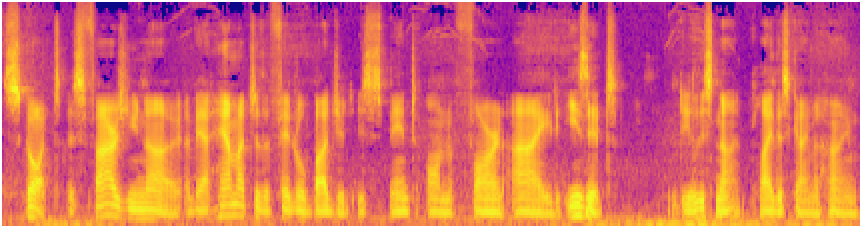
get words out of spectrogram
Scott, as far as you know, about how much of the federal budget is spent on foreign aid? Is it, dear listener, play this game at home?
